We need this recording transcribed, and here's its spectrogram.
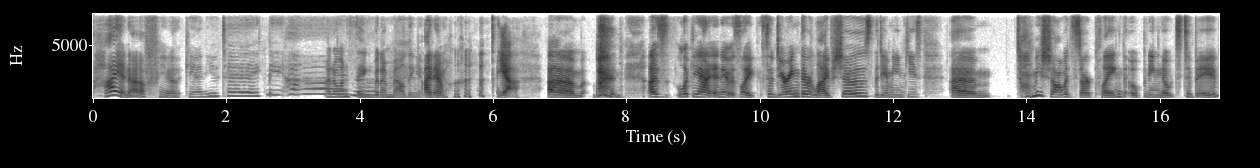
High Enough. You know, can you take me high? I don't want to sing, but I'm mouthing it. I know. Yeah. Um, but I was looking at and it was like so during their live shows, the Damn Yankees, um, Tommy Shaw would start playing the opening notes to Babe,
